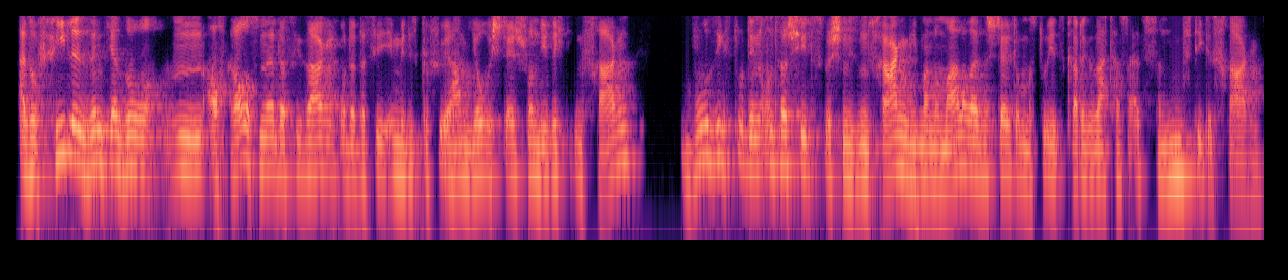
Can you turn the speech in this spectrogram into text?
also viele sind ja so mh, hm, auch draußen, ne, dass sie sagen oder dass sie irgendwie das Gefühl haben, yo, ich stelle schon die richtigen Fragen. Wo siehst du den Unterschied zwischen diesen Fragen, die man normalerweise stellt und was du jetzt gerade gesagt hast, als vernünftige Fragen?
